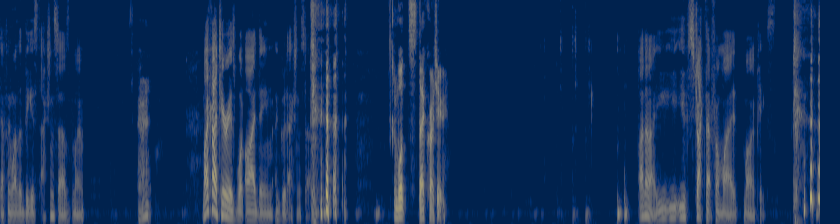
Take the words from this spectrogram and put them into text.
definitely one of the biggest action stars at the moment. All right. My criteria is what I deem a good action star. And what's that criteria? I don't know. You, you you extract that from my my picks.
